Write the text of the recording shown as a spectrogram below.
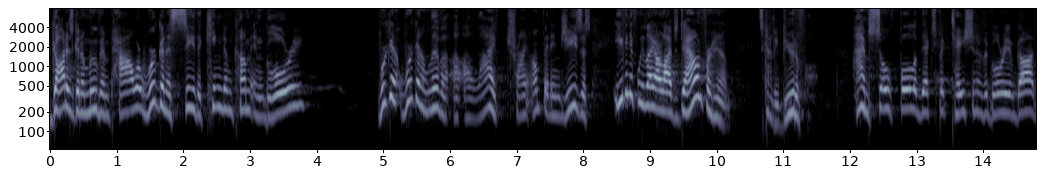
God is going to move in power. We're going to see the kingdom come in glory. We're going to, we're going to live a, a life triumphant in Jesus. Even if we lay our lives down for Him, it's going to be beautiful. I'm so full of the expectation of the glory of God.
